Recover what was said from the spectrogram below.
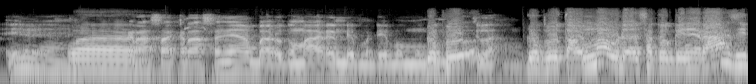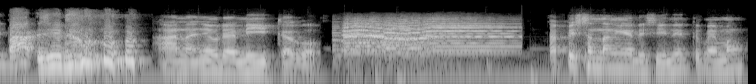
Iya. Wah, Kerasa kerasanya baru kemarin demo-demo mungkin 20 gitulah. 20 tahun mah udah satu generasi, Pak, situ. Anaknya udah nikah kok. Tapi senangnya di sini tuh memang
